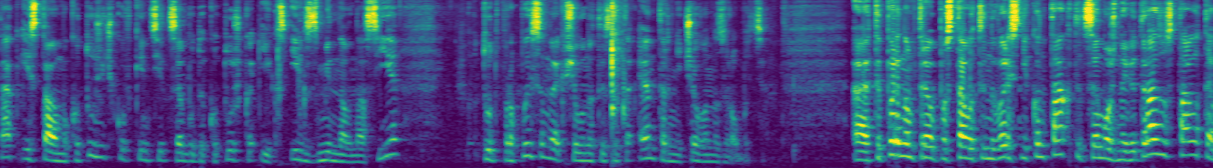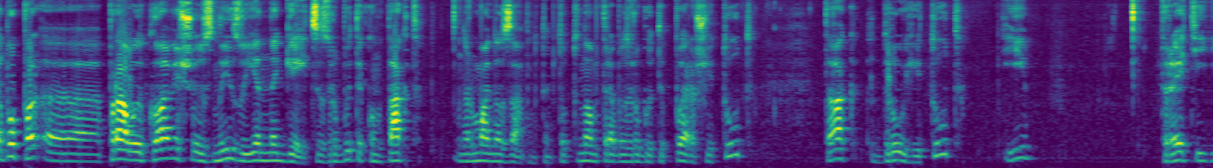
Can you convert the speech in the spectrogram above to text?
Так, І ставимо котушечку в кінці, це буде котушка X. X змінна в нас є. Тут прописано, якщо ви натиснете Enter, нічого не зробиться. Е, Тепер нам треба поставити інверсні контакти. Це можна відразу ставити, або е, правою клавішою знизу є negate. Це зробити контакт нормально замкнутим. Тобто нам треба зробити перший тут, так, другий тут і третій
